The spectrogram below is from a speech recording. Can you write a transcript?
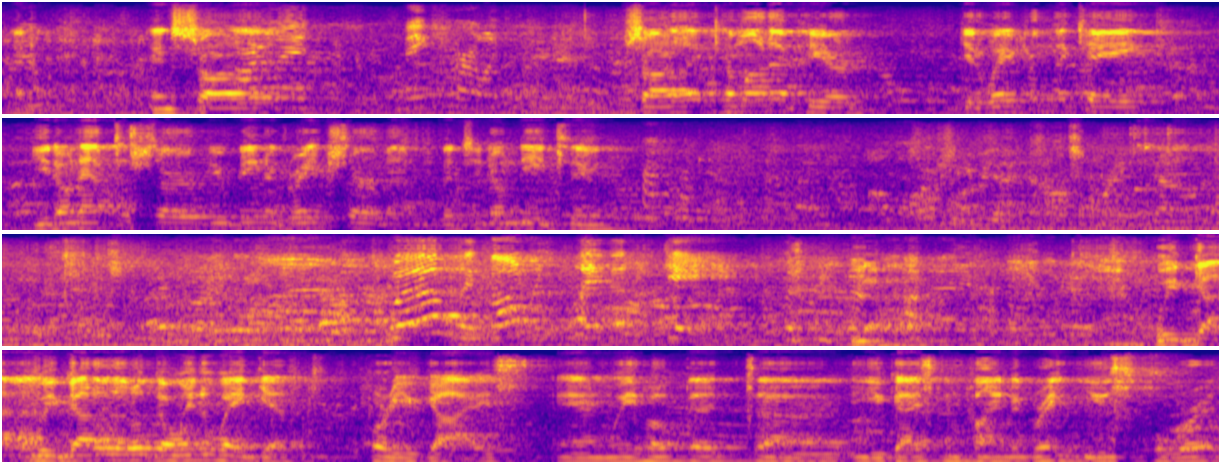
And, and Charlotte. Charlotte. Make Charlotte. Charlotte, come on up here. Get away from the cake. You don't have to serve. You're being a great servant, but you don't need to. Well, we thought we'd play this game. No. We've got we've got a little going away gift for you guys, and we hope that uh, you guys can find a great use for it.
